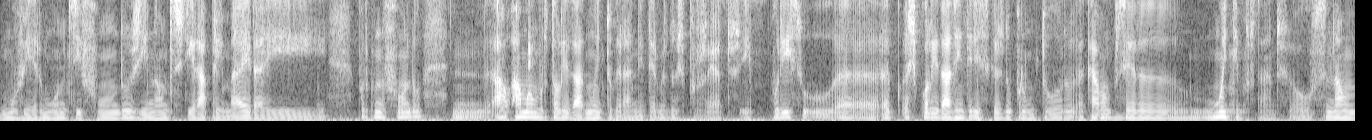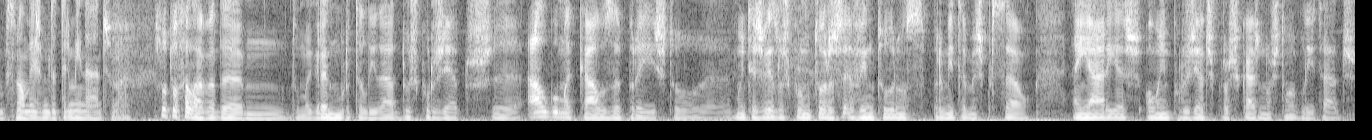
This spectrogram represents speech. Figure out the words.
mover mundos e fundos e não desistir à primeira e porque no fundo há, há uma mortalidade muito grande em termos dos projetos e por isso a- as qualidades intrínsecas do promotor acabam por ser eh, muito importantes ou se não, se não mesmo determinantes, não é? O doutor falava de, de uma grande mortalidade dos projetos. Eh, Há alguma causa para isto? Eh, Muitas vezes os promotores aventuram-se, permita-me a expressão, em áreas ou em projetos para os quais não estão habilitados.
